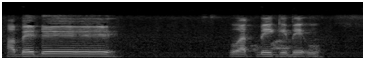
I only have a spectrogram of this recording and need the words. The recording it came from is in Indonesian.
HBD buat BGBU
